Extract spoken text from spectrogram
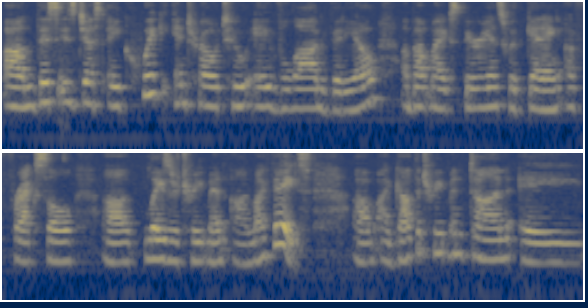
Um, this is just a quick intro to a vlog video about my experience with getting a Fraxel uh, laser treatment on my face. Um, I got the treatment done a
